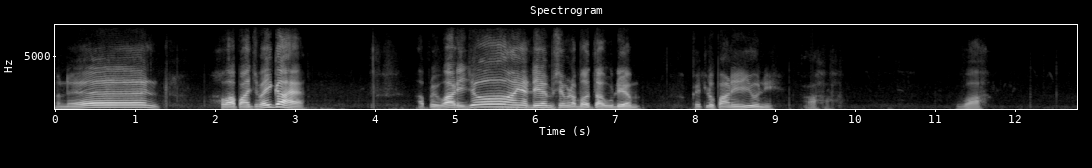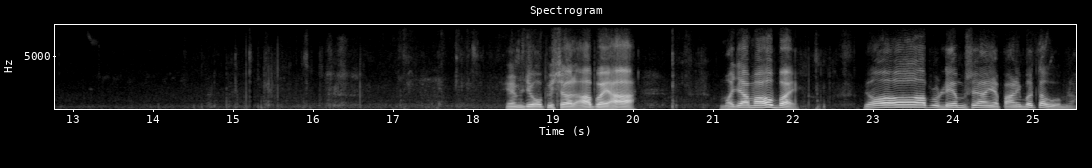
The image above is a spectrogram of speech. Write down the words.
અને હવા પાંચ વાગ્યા હે. આપણી વાડી જો અહીંયા ડેમ છે, હમણાં બતાવું ડેમ. કેટલું પાણી રહ્યું નહીં. આહા. વાહ. એમ જે ઓફિસર હા ભાઈ, હા. મજામાં હો ભાઈ. જો આપણું ડેમ છે અહીંયા, પાણી બતાવું હમણાં.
